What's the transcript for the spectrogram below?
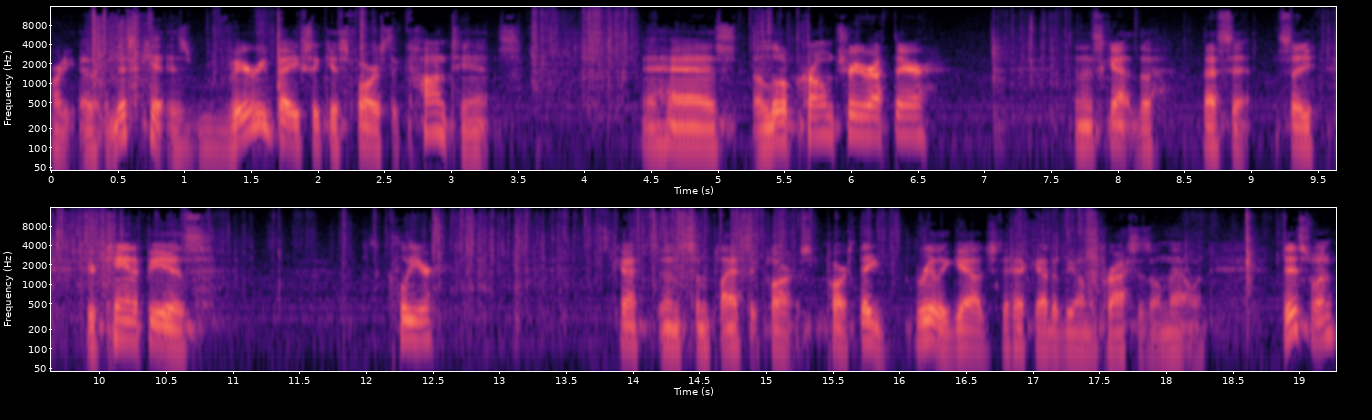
already open. This kit is very basic as far as the contents. It has a little chrome tree right there. And it's got the, that's it. So your canopy is clear. Got some plastic parts. parts. They really gouged the heck out of you on the prices on that one. This one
